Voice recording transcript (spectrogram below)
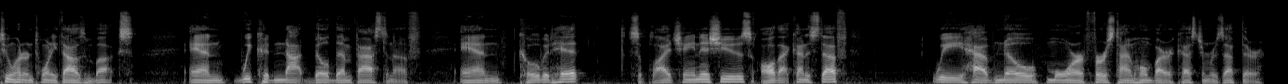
two hundred twenty thousand bucks, and we could not build them fast enough. And COVID hit, supply chain issues, all that kind of stuff. We have no more first time homebuyer customers up there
